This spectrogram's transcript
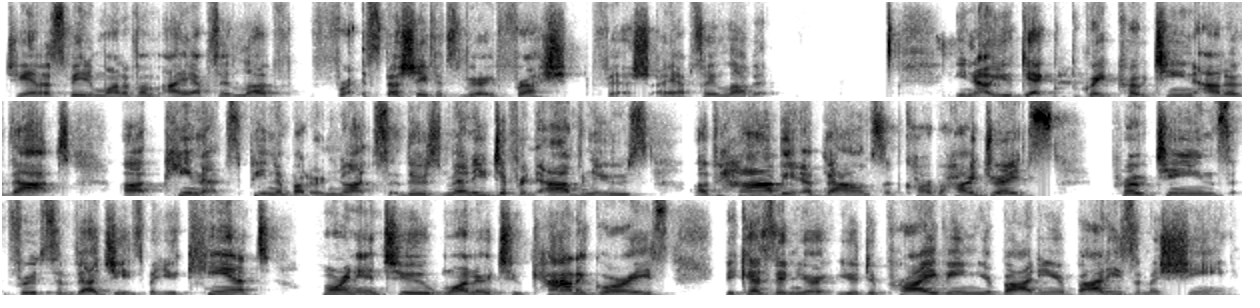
Janice being one of them. I absolutely love, especially if it's very fresh fish. I absolutely love it. You know, you get great protein out of that. Uh, peanuts, peanut butter, nuts. There's many different avenues of having a balance of carbohydrates, proteins, fruits, and veggies, but you can't horn into one or two categories because then you're you're depriving your body. Your body's a machine.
